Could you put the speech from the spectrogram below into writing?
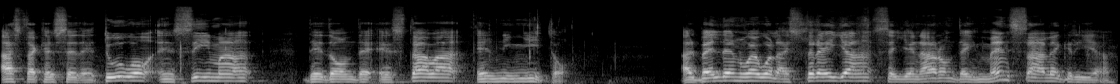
hasta que se detuvo encima de donde estaba el niñito. Al ver de nuevo la estrella, se llenaron de inmensa alegría.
